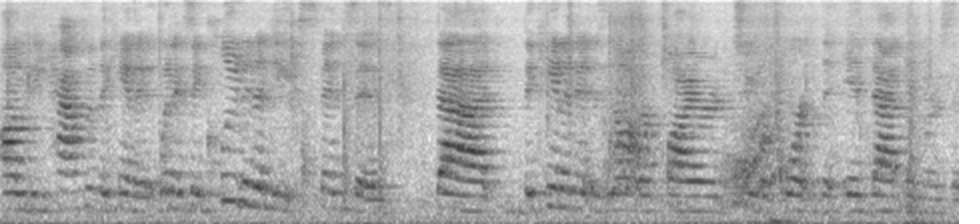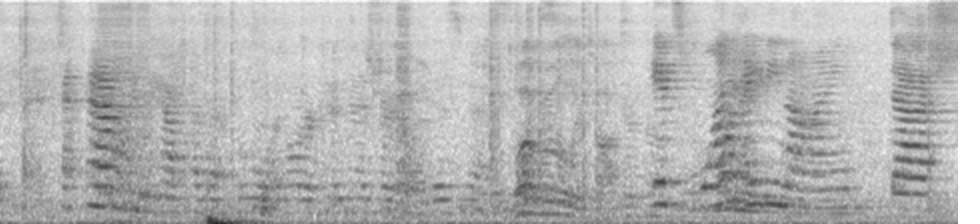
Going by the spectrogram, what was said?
on behalf of the candidate, when it's included in the expenses, that the candidate is not required to report the, in that in recipient. And I don't think we have to have that rule in order to administratively dismiss. What rule are we talking about? It's one eighty-nine dash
